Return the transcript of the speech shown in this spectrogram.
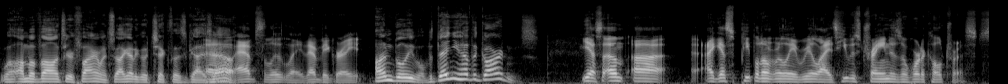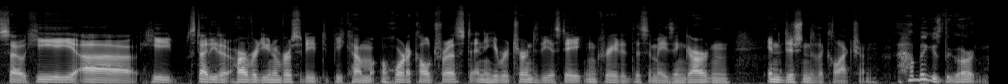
Well, I'm a volunteer fireman, so I got to go check those guys oh, out. absolutely, that'd be great. Unbelievable. But then you have the gardens. Yes. Um. Uh. I guess people don't really realize he was trained as a horticulturist. So he uh, he studied at Harvard University to become a horticulturist, and he returned to the estate and created this amazing garden in addition to the collection. How big is the garden?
